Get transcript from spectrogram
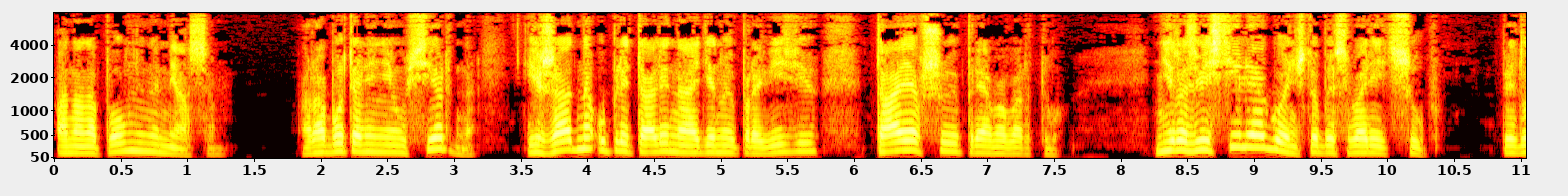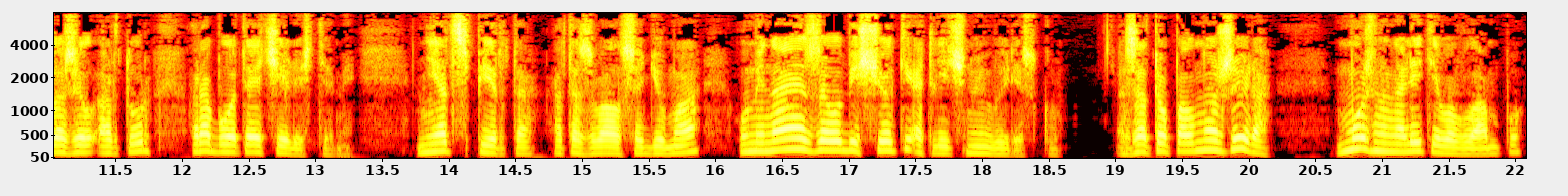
она наполнена мясом. Работали неусердно и жадно уплетали найденную провизию, таявшую прямо во рту. Не развести ли огонь, чтобы сварить суп? предложил Артур, работая челюстями. Нет спирта, отозвался Дюма, уминая за обе щеки отличную вырезку. Зато полно жира. Можно налить его в лампу,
